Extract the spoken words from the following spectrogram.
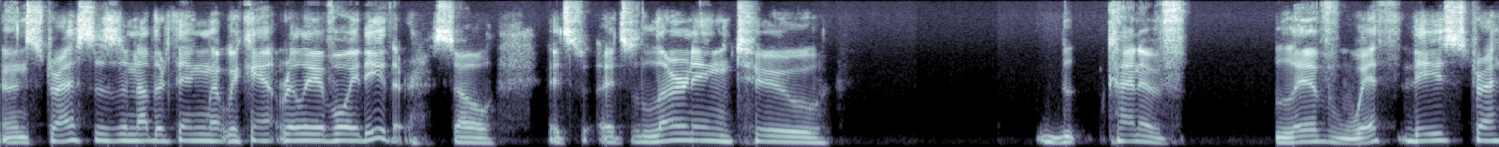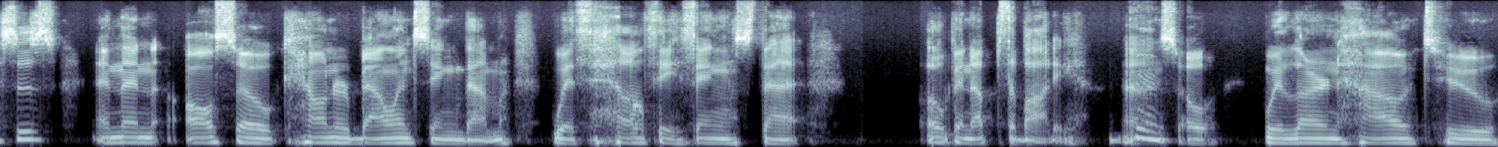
and stress is another thing that we can't really avoid either so it's it's learning to kind of live with these stresses and then also counterbalancing them with healthy things that open up the body uh, hmm. so we learn how to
